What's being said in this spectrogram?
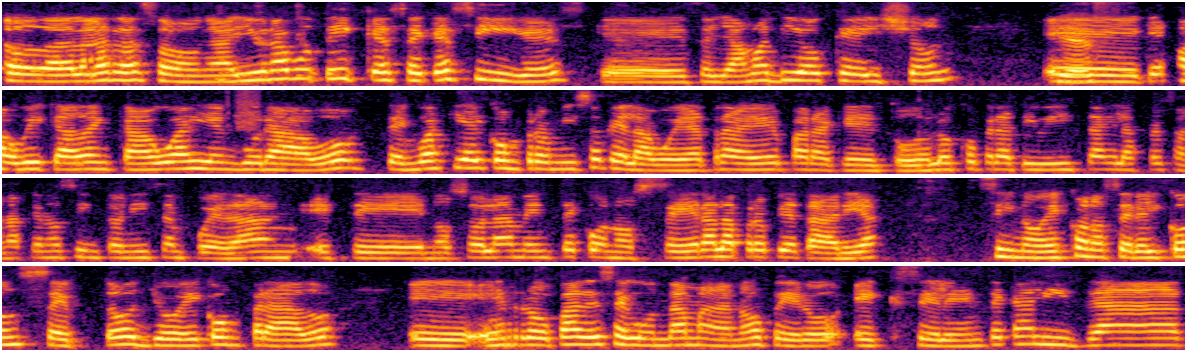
toda la razón. Hay una boutique que sé que sigues, que se llama The Occasion, eh, que está ubicada en Caguas y en Gurabo. Tengo aquí el compromiso que la voy a traer para que todos los cooperativistas y las personas que nos sintonicen puedan este, no solamente conocer a la propietaria, sino es conocer el concepto. Yo he comprado eh, es ropa de segunda mano, pero excelente calidad,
